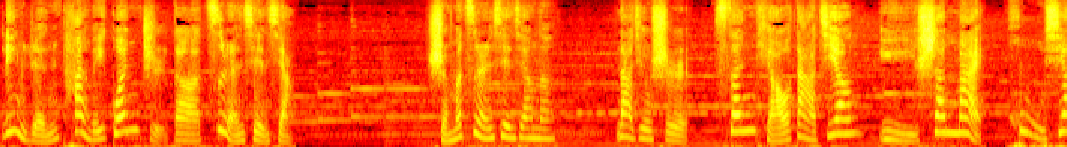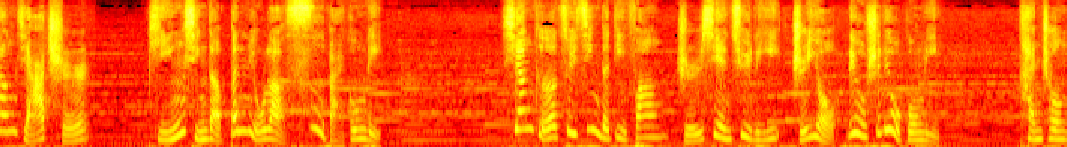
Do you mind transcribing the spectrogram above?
令人叹为观止的自然现象。什么自然现象呢？那就是三条大江与山脉互相夹持，平行的奔流了四百公里。相隔最近的地方，直线距离只有六十六公里，堪称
